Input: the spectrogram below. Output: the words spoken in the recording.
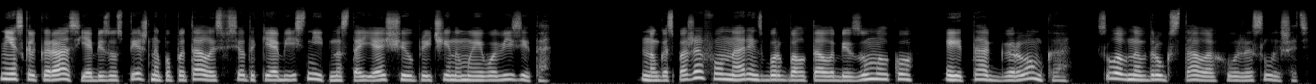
Несколько раз я безуспешно попыталась все таки объяснить настоящую причину моего визита. Но госпожа фон Аренсбург болтала без умолку и так громко, словно вдруг стало хуже слышать.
